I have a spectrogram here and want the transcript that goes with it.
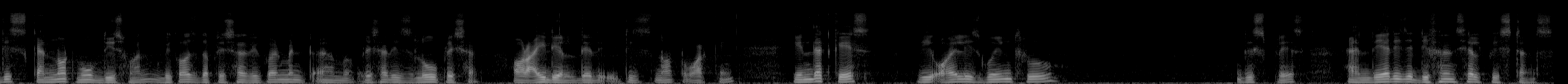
this cannot move this one because the pressure requirement um, pressure is low pressure or ideal that it is not working. In that case the oil is going through this place and there is a differential pistons.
